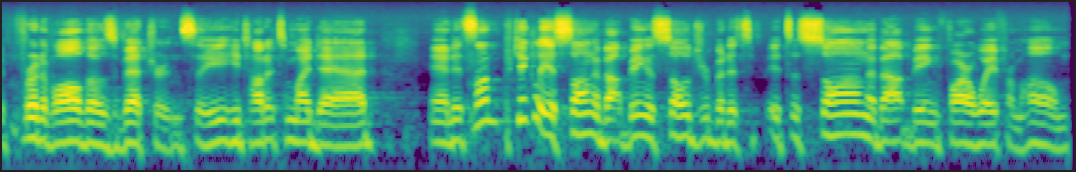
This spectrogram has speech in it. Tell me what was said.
in front of all those veterans. He, he taught it to my dad. And it's not particularly a song about being a soldier, but it's, it's a song about being far away from home.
